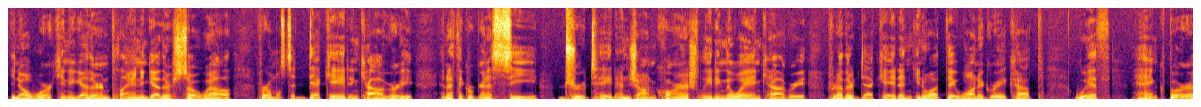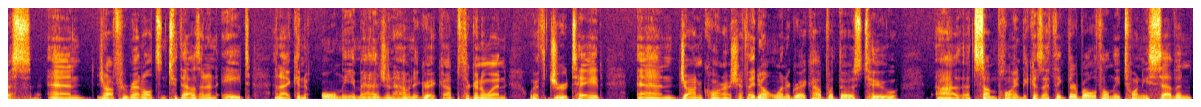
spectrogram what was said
you know, working together and playing together so well for almost a decade in Calgary. And I think we're going to see Drew Tate and Jon Cornish leading the way in Calgary for another decade. And you know what? They won a Grey Cup with Hank Burris and Joffrey Reynolds in 2008, and I can only imagine how many Grey Cups they're going to win with Drew Tate and Jon Cornish. If they don't win a Grey Cup with those two uh, at some point, because I think they're both only 27,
